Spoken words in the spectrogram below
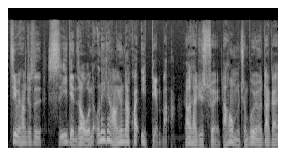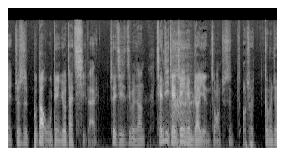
基本上就是十一点之后，我那我那天好像用到快一点吧，然后才去睡。然后我们全部人又大概就是不到五点又再起来。所以其实基本上前几天前几天比较严重，就是我就根本就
